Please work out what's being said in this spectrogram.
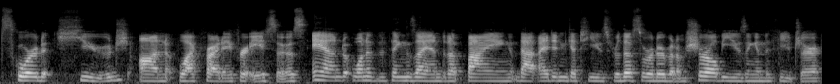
scored huge on Black Friday for ASOS and one of the things I ended up buying that I didn't get to use for this order but I'm sure I'll be using in the future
